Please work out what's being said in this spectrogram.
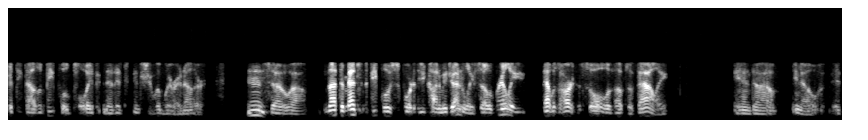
50,000 people employed in that industry one way or another. Mm. And so, uh, not to mention the people who supported the economy generally. So, really, that was the heart and soul of, the valley. And, uh, you know, it,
